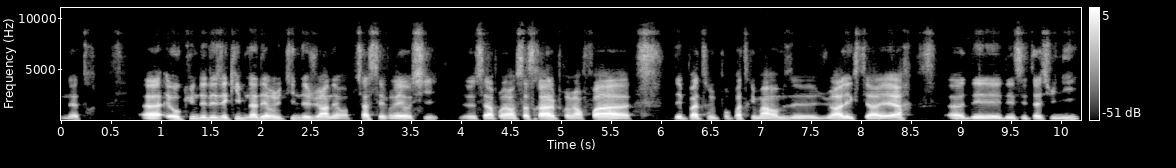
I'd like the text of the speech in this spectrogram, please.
neutre. et aucune des deux équipes n'a des routines de jeu en Europe. Ça, c'est vrai aussi. c'est la première, ça sera la première fois des pour Patrick Mahomes de jouer à l'extérieur des, des États-Unis.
